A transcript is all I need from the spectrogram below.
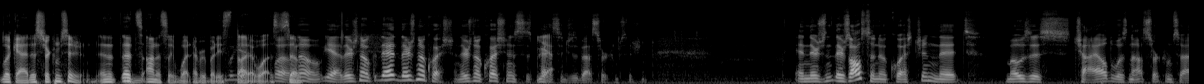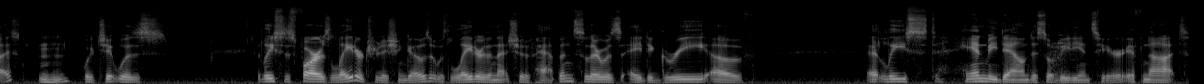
look at is circumcision, and that's honestly what everybody's thought Yeah, it was. Well, so no, yeah, there's no there- there's no question. There's no question this Yeah. passage is about circumcision. And there's there's also no question that Moses' child was not circumcised, Mm-hmm. which it was at least as far as later tradition goes, it was later than that should have happened. So there was a degree of at least hand-me-down disobedience here, if not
